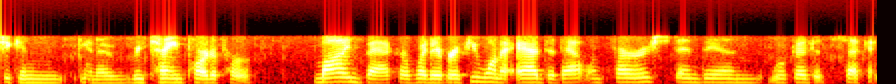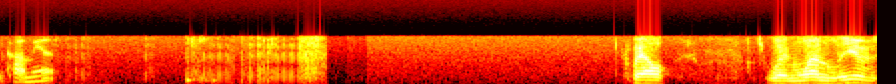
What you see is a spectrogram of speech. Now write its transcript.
she can you know retain part of her mind back or whatever. If you want to add to that one first and then we'll go to the second comment Well, when one lives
